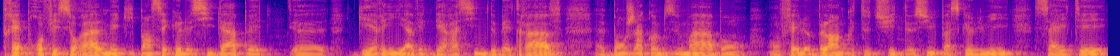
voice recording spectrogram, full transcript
très professoral, mais qui pensait que le sida peut être euh, guéri avec des racines de betterave. Euh, bon, Jacob Zuma, bon, on fait le blanc tout de suite dessus parce que lui, ça a été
